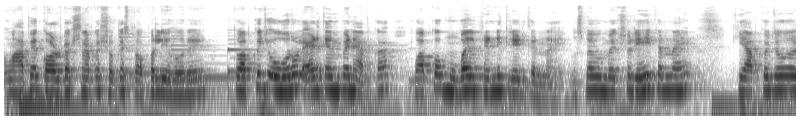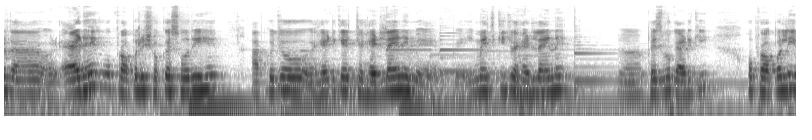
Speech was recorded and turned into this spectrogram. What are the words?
वहाँ पे कॉल टू एक्शन आपका शोकेस प्रॉपरली हो रहे हैं। तो आपके जो ओवरऑल एड कैंपेन है आपका, वो आपको मोबाइल फ्रेंडली क्रिएट करना है। उसमें वो मेक श्योर यही करना है कि आपका जो एड है, वो प्रॉपरली शोकेस हो रही है। आपके जो हेड के, जो हेडलाइन इमेज की जो हेडलाइन है फेसबुक ऐड की वो प्रॉपरली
